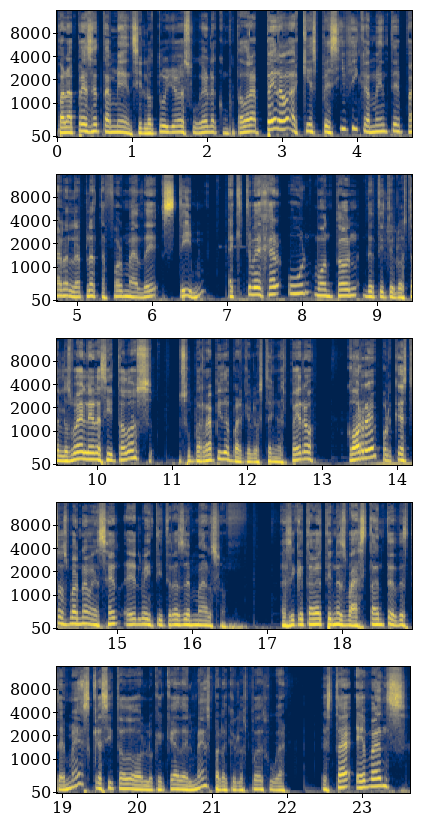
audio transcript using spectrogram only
Para PC también, si lo tuyo es jugar en la computadora, pero aquí específicamente para la plataforma de Steam, aquí te voy a dejar un montón de títulos. Te los voy a leer así todos, súper rápido para que los tengas. Pero Corre porque estos van a vencer el 23 de marzo. Así que todavía tienes bastante de este mes, casi todo lo que queda del mes para que los puedas jugar. Está Evans,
